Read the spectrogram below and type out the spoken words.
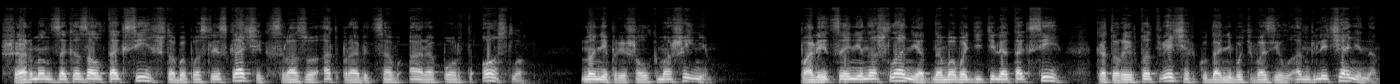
Шерман заказал такси, чтобы после скачек сразу отправиться в аэропорт Осло, но не пришел к машине. Полиция не нашла ни одного водителя такси, который в тот вечер куда-нибудь возил англичанина.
